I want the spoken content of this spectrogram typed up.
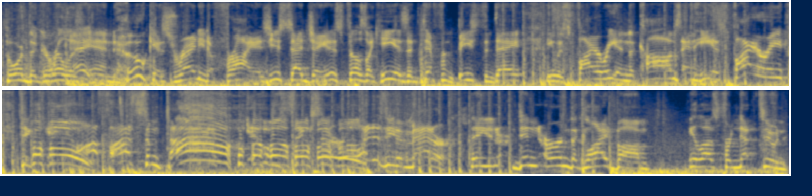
toward the Guerrillas end. Huke is ready to fry. As you said, Jay, it just feels like he is a different beast today. He was fiery in the comms, and he is fiery to kick off us some time. Give him six in a row. Oh! It doesn't even matter that he didn't earn the glide bomb. He allows for Neptune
